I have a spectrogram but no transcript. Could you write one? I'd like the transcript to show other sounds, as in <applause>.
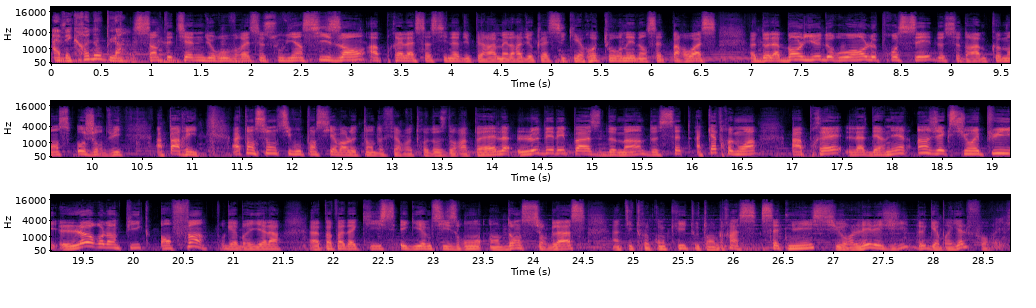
avec Renaud Blanc. Saint-Étienne du Rouvray se souvient six ans après l'assassinat du père Hamel. Radio Classique est retourné dans cette paroisse de la banlieue de Rouen. Le procès de ce drame commence aujourd'hui à Paris. Attention si vous pensiez avoir le temps de faire votre dose de rappel. Le délai passe demain de 7 à 4 mois après la dernière injection. Et puis l'or olympique, enfin pour Gabriela euh, Papadakis et Guillaume Cizeron en danse sur glace. Un titre conquis tout en grâce cette nuit sur l'élégie de Gabriel Fauré.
